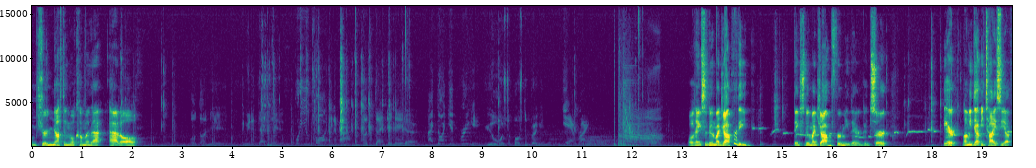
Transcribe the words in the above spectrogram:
I'm sure nothing will come of that at all. Well, thanks for doing my job for the... Thanks for doing my job for me there, good sir. Here, let me deputize you. Alright,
